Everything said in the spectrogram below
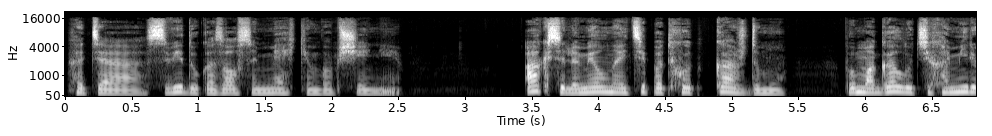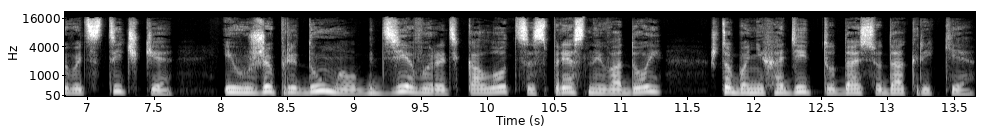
хотя с виду казался мягким в общении. Аксель умел найти подход к каждому, помогал утихомиривать стычки — и уже придумал, где вырыть колодцы с пресной водой, чтобы не ходить туда-сюда к реке.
